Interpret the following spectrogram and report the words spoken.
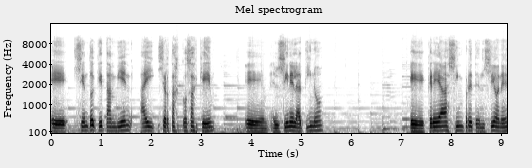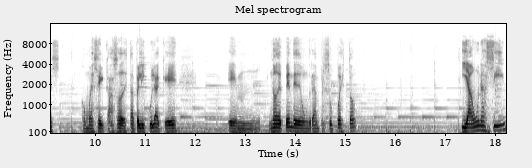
eh, siento que también hay ciertas cosas que eh, el cine latino eh, crea sin pretensiones, como es el caso de esta película que em, no depende de un gran presupuesto. Y aún así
